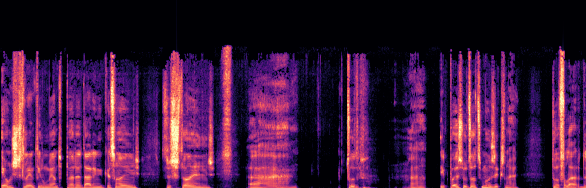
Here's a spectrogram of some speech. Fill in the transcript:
é um excelente elemento para dar indicações, sugestões, ah, tudo. Ah, e depois os outros músicos, não é? Estou a falar de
